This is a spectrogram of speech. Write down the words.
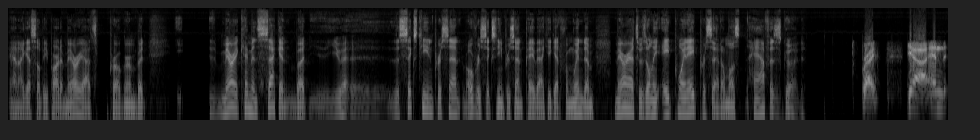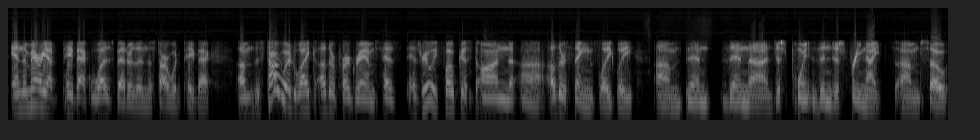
and I guess they'll be part of Marriott's program. But Marriott came in second, but you uh, the sixteen percent, over sixteen percent payback you get from Wyndham, Marriott's was only eight point eight percent, almost half as good. Right. Yeah, and and the Marriott payback was better than the Starwood payback. Um, Starwood, like other programs, has has really focused on uh, other things lately um, than than uh, just point than just free nights. Um, so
